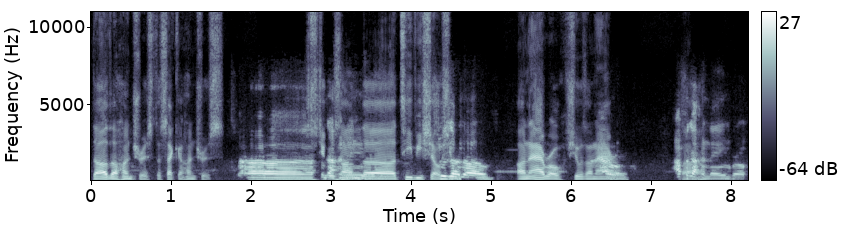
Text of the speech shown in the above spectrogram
the other huntress, the second huntress. Uh, She was on name. the TV She show. was She was on. Uh, on Arrow. She was on Arrow. I forgot Uh, her name, bro.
